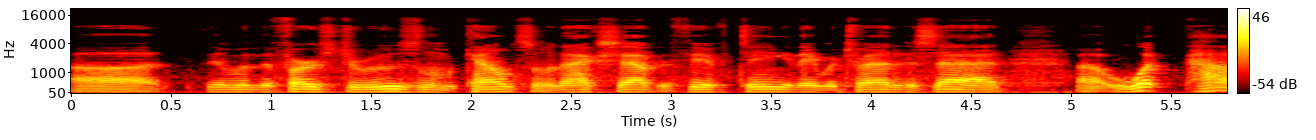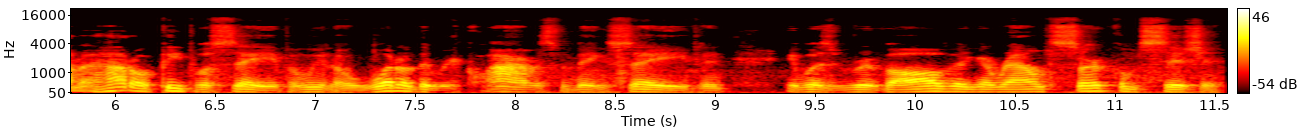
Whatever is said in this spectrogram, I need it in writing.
uh, when the first Jerusalem Council in Acts chapter 15, they were trying to decide uh, what how do, how do people save, and you know what are the requirements for being saved, and it was revolving around circumcision,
